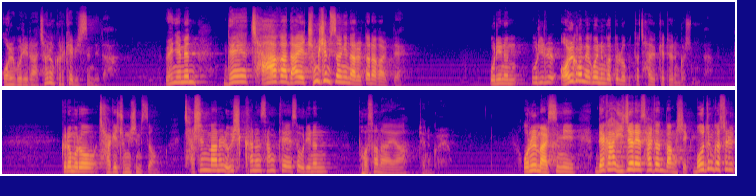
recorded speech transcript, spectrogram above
얼굴이라 저는 그렇게 믿습니다. 왜냐하면 내 자아가 나의 중심성이 나를 떠나갈 때 우리는 우리를 얽어매고 있는 것들로부터 자유케 되는 것입니다. 그러므로 자기 중심성, 자신만을 의식하는 상태에서 우리는 벗어나야 되는 거예요. 오늘 말씀이 내가 이전에 살던 방식, 모든 것을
